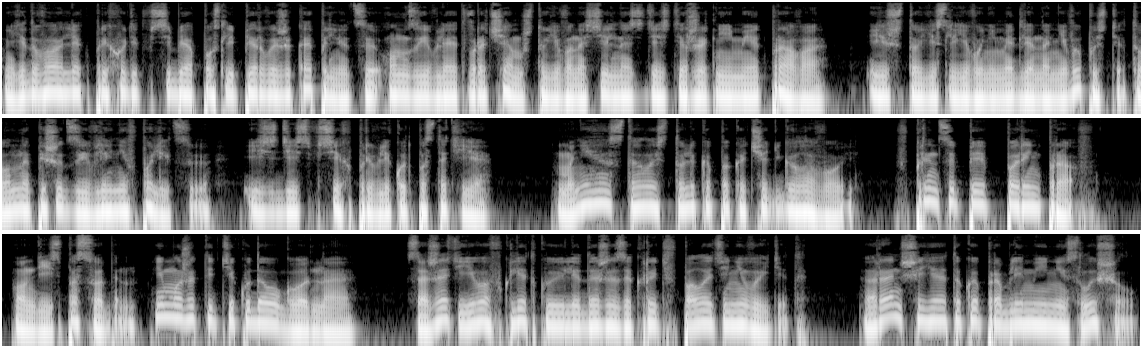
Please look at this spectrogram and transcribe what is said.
Едва Олег приходит в себя после первой же капельницы, он заявляет врачам, что его насильно здесь держать не имеют права, и что если его немедленно не выпустят, он напишет заявление в полицию, и здесь всех привлекут по статье. Мне осталось только покачать головой. В принципе, парень прав. Он дееспособен и может идти куда угодно. Сажать его в клетку или даже закрыть в палате не выйдет. Раньше я о такой проблеме и не слышал.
